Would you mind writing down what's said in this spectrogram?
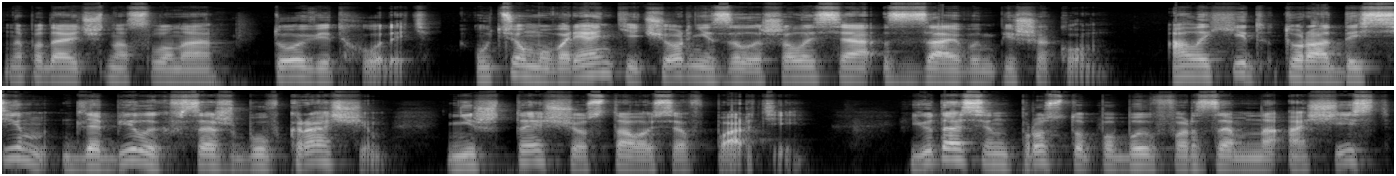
нападаючи на слона, то відходить. У цьому варіанті чорні залишалися з зайвим пішаком. Але хід тура d7 для білих все ж був кращим, ніж те, що сталося в партії. Юдасін просто побив ферзем на А6,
